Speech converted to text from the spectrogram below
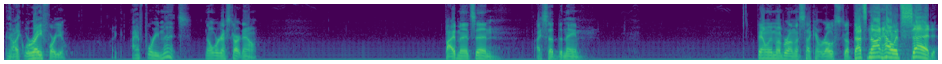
And they're like, "We're ready for you." Like, I have 40 minutes. No, we're going to start now. Five minutes in, I said the name. Family member on the second row stood up. That's not how it's said.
